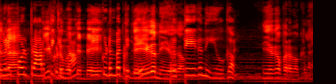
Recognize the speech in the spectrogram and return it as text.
ഞങ്ങളിപ്പോൾ പ്രാർത്ഥിക്കുന്ന ഈ കുടുംബത്തിന്റെ പ്രത്യേക നിയോഗം. പ്രത്യേക നിയോഗം. നിയോഗം പരമക്കളെ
